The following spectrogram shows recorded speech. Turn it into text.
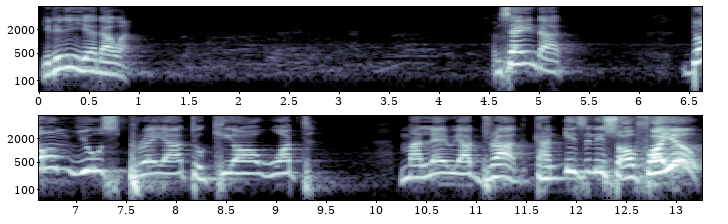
You didn't hear that one. I'm saying that don't use prayer to cure what malaria drug can easily solve for you.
